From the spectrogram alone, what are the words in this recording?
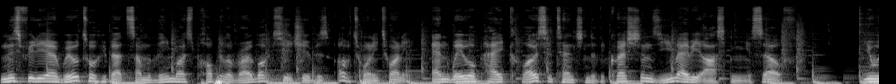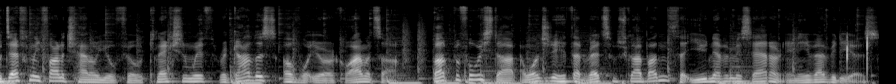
In this video, we will talk about some of the most popular Roblox YouTubers of 2020, and we will pay close attention to the questions you may be asking yourself. You will definitely find a channel you'll feel a connection with, regardless of what your requirements are. But before we start, I want you to hit that red subscribe button so that you never miss out on any of our videos.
